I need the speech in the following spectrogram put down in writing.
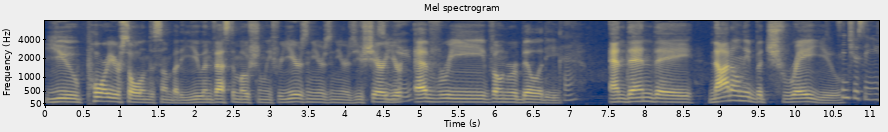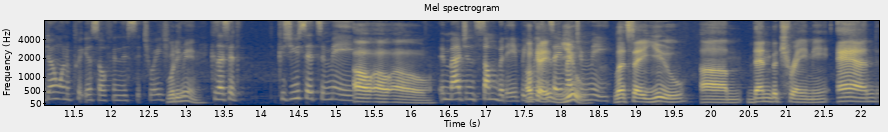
You pour your soul into somebody. You invest emotionally for years and years and years. You share so your you. every vulnerability. Okay. And then they not only betray you. It's interesting. You don't want to put yourself in this situation. What do you mean? Because I said because you said to me, "Oh, oh, oh." Imagine somebody, but you okay, didn't say imagine you. me. Let's say you um, then betray me and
